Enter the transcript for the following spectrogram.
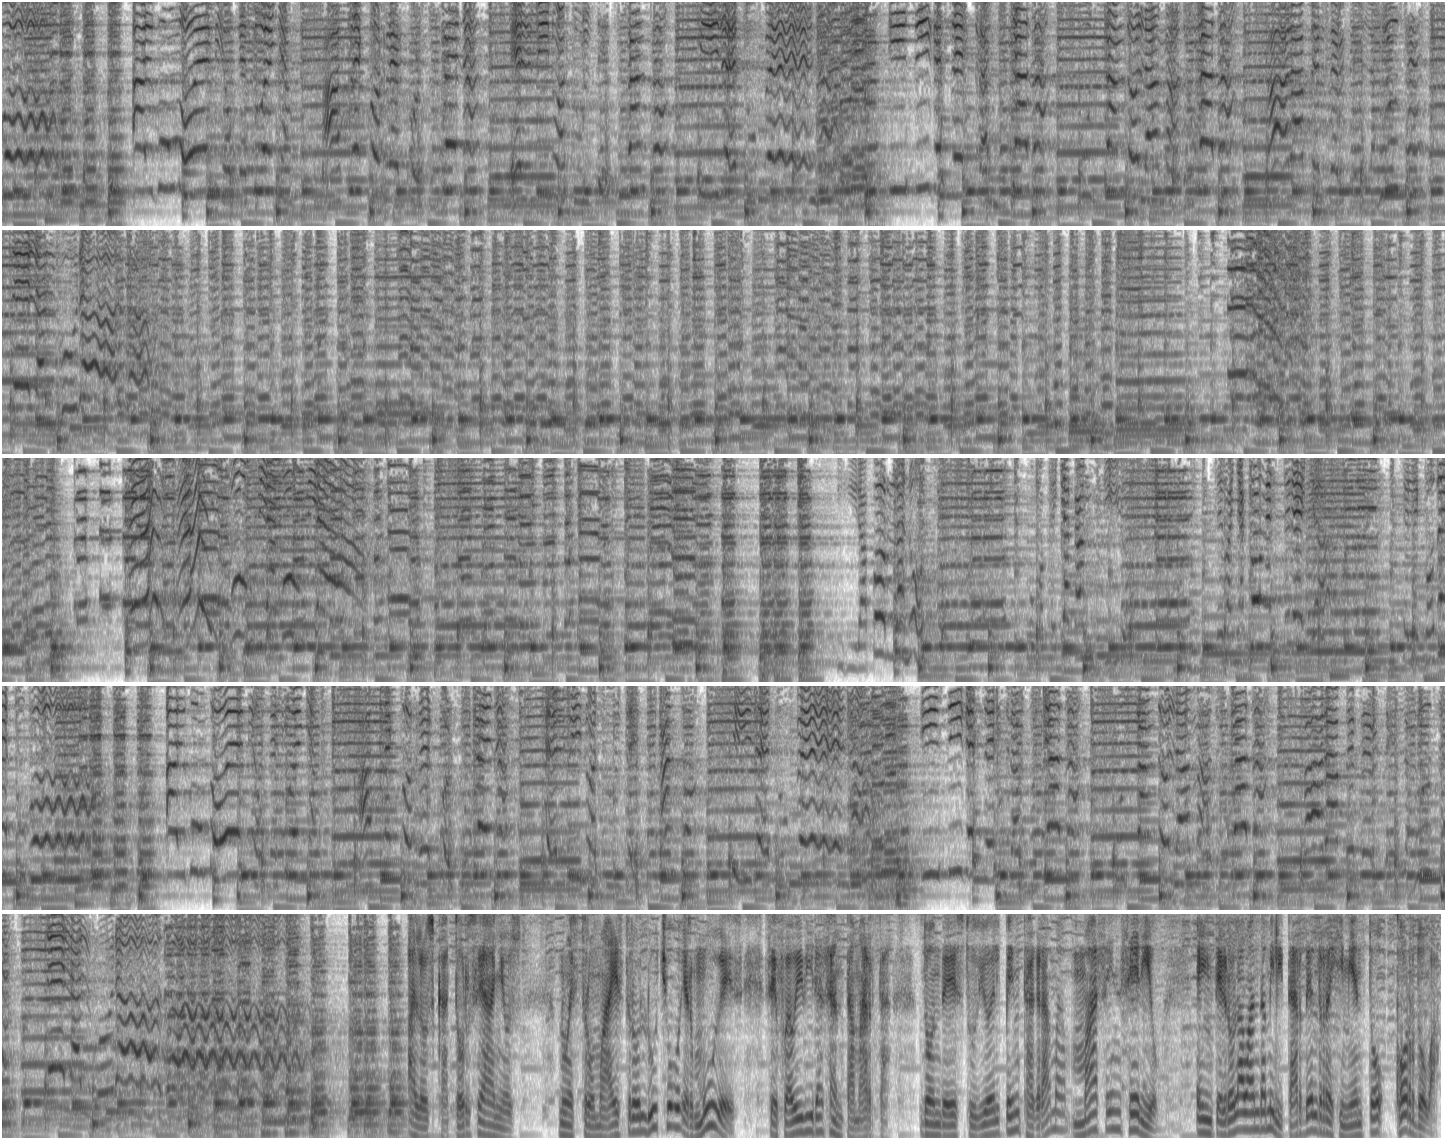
14 años, nuestro maestro Lucho Bermúdez se fue a vivir a Santa Marta, donde estudió el pentagrama más en serio e integró la banda militar del regimiento Córdoba.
